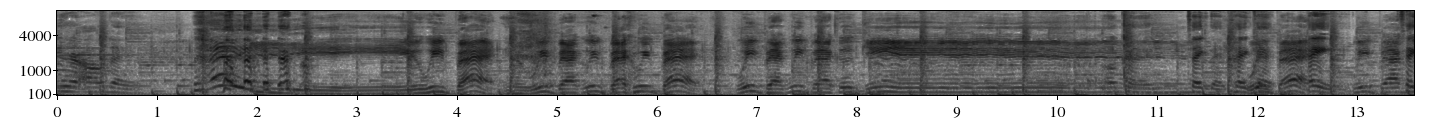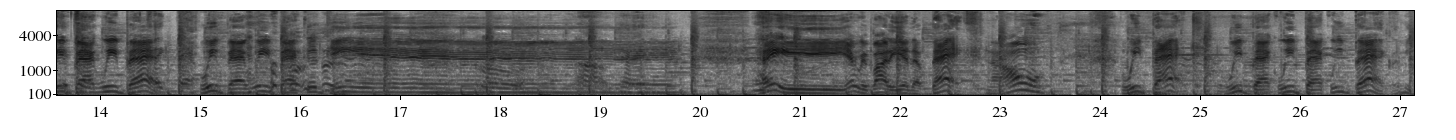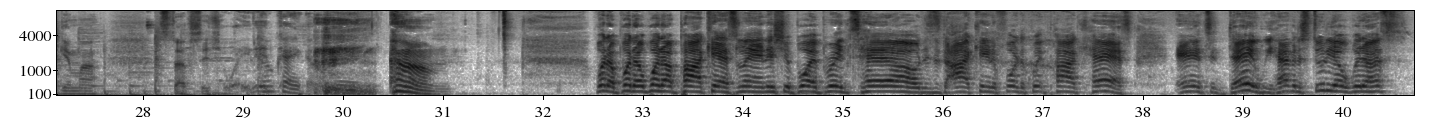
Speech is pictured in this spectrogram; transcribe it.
be here all day. Hey, we back. We back. We back. We back. We back. We back again. Okay, take that. Take We that. back. Hey, we back. take We it, back. take- We back. that. We back. We back again. Okay. Hey, everybody in the back. Now, we back. We back. We back. We back. Let me get my stuff situated. okay. What up, what up, what up, podcast land? It's your boy Brent Tell. This is the I Can't Afford to Quit podcast. And today we have in the studio with us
